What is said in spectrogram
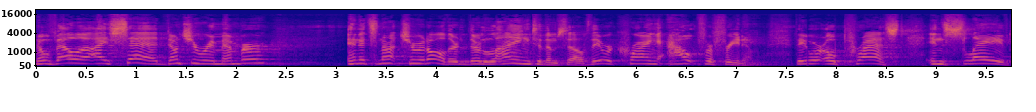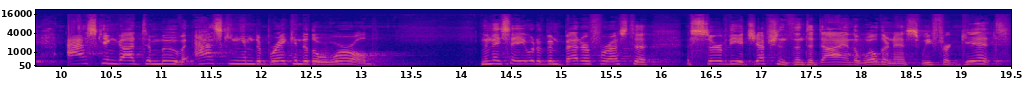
Novella, I said, don't you remember? And it's not true at all. They're, they're lying to themselves. They were crying out for freedom. They were oppressed, enslaved, asking God to move, asking Him to break into the world. And then they say it would have been better for us to serve the Egyptians than to die in the wilderness. We forget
